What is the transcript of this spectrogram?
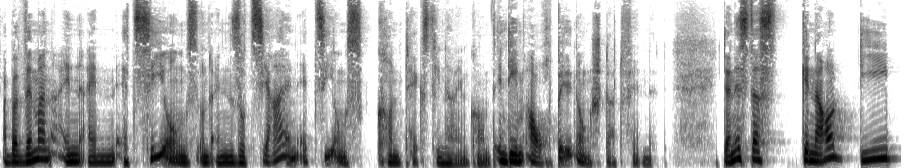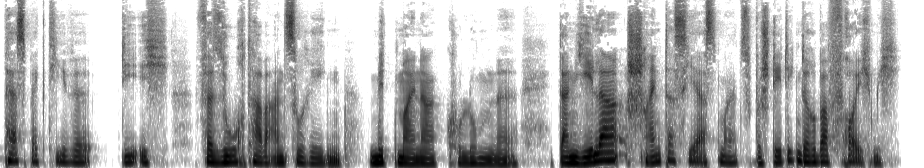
Aber wenn man in einen Erziehungs- und einen sozialen Erziehungskontext hineinkommt, in dem auch Bildung stattfindet, dann ist das genau die Perspektive, die ich versucht habe anzuregen mit meiner Kolumne. Daniela scheint das hier erstmal zu bestätigen. Darüber freue ich mich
